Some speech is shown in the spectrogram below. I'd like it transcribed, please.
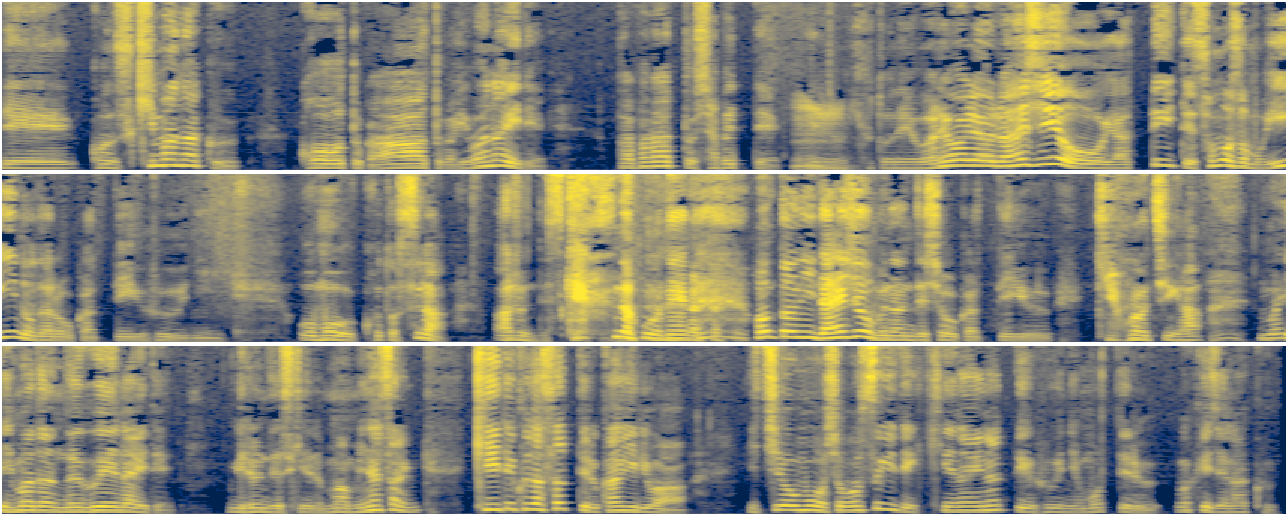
でこの隙間なく「こう」とか「あー」とか言わないでパパパッと喋っているのを聞くとね、我々はラジオをやっていてそもそもいいのだろうかっていうふうに思うことすらあるんですけれどもね 本当に大丈夫なんでしょうかっていう気持ちがいま未だ拭えないでいるんですけれどもまあ皆さん聞いてくださってる限りは一応もうしょぼすぎて聞けないなっていうふうに思ってるわけじゃなく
